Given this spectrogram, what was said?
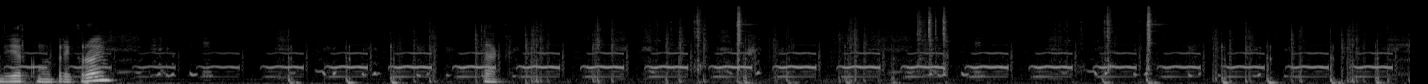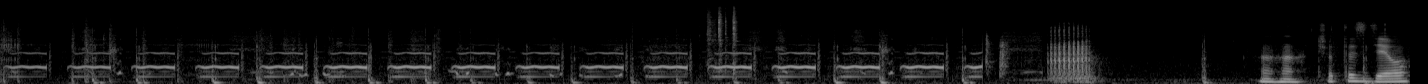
Дверку мы прикроем. Так. Что-то сделал.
